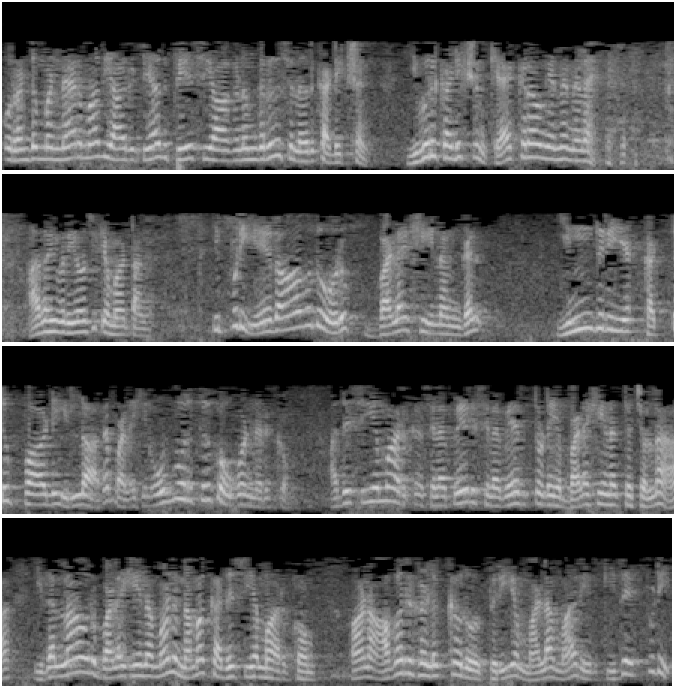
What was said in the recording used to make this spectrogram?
ஒரு ரெண்டு மணி நேரமாவது யாருகிட்டயாவது பேசி ஆகணுங்கிறது சிலருக்கு அடிக்ஷன் இவருக்கு அடிக்ஷன் கேக்குறவங்க என்ன நிலை? அதை இவர் யோசிக்க மாட்டாங்க. இப்படி ஏதாவது ஒரு பலகீனங்கள் இந்திரிய கட்டுப்பாடு இல்லாத பலகீனம் ஒவ்வொருத்தருக்கும் ஒவ்வொன்னு இருக்கும். அதிசயமா இருக்கு. சில பேர் சில பேர்த்துடைய பலகீனத்தை சொன்னா இதெல்லாம் ஒரு பலகீனமான நமக்கு அதிசயமா இருக்கும். ஆனா அவர்களுக்கு ஒரு பெரிய மலை மாதிரி இருக்கு. இது எப்படி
